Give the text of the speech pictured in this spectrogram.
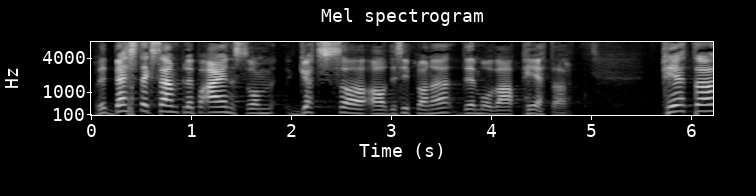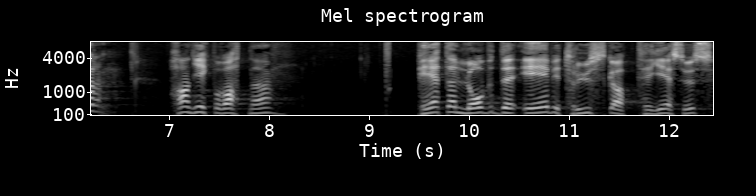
Og Det beste eksempelet på en som gutsa av disiplene, det må være Peter. Peter han gikk på vannet. Peter lovde evig truskap til Jesus.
